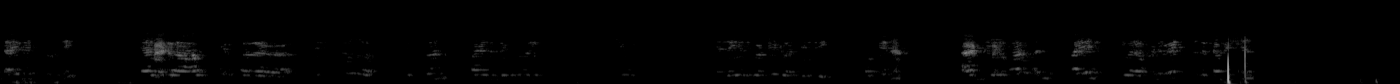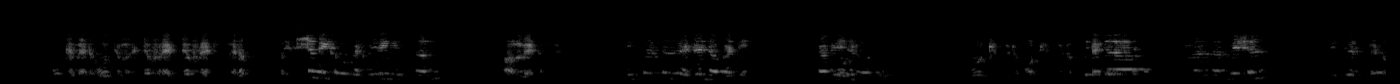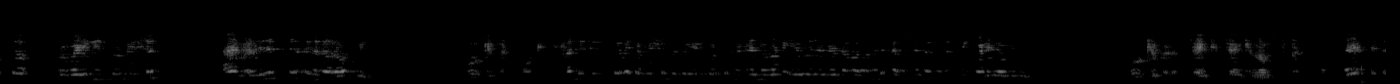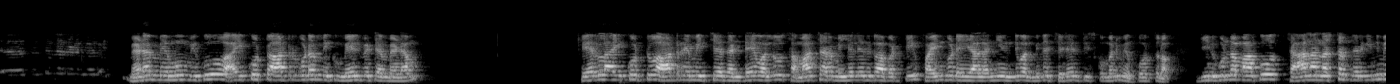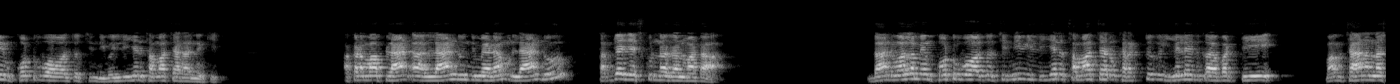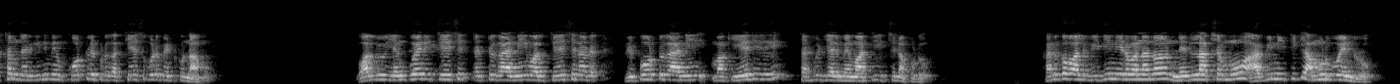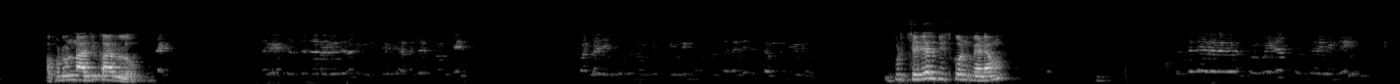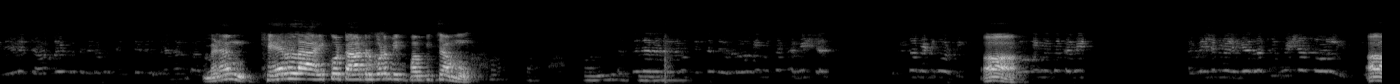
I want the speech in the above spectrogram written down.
okay madam okay madam definite definite madam madam మేము మీకు హైకోర్టు ఆర్డర్ కూడా మీకు మెయిల్ పెట్టాం మేడం. కేరళ హైకోర్టు ఆర్డర్ ఏమి ఇచ్చేదంటే వాళ్ళు సమాచారం ఇవ్వలేదు కాబట్టి ఫైన్ కూడా వేయాలని ఉంది. వాళ్ళ మీద చర్యలు తీసుకోమని మేము కోరుతున్నాం. దీని గుండా మాకు చాలా నష్టం జరిగింది. మేము కోర్టుకు పోవాల్సి వచ్చింది. వీళ్ళు సమాచారానికి. అక్కడ మా ప్లాన్ ల్యాండ్ ఉంది మేడం. ల్యాండ్ కబ్జా చేసుకున్నారనమాట దానివల్ల మేము కోర్టుకు పోవాల్సి వచ్చింది. వీళ్ళు ఇయ్యని సమాచారం కరెక్ట్గా ఇవ్వలేదు కాబట్టి మాకు చాలా నష్టం జరిగింది. మేము కోర్టులో ఇప్పుడు కేసు కూడా పెట్టుకున్నాము. వాళ్ళు ఎంక్వైరీ చేసినట్టు కానీ వాళ్ళు చేసిన రిపోర్టు కానీ మాకు ఏది సబ్మిట్ చేయాలి మేము అర్జీ ఇచ్చినప్పుడు. కనుక వాళ్ళు విధి నిర్వహణలో నిర్లక్ష్యము అవినీతికి అమ్ముడుపోయినరు అప్పుడున్న అధికారులు. ఇప్పుడు చర్యలు తీసుకోండి madam. Madam Kerala high court order కూడా మీకు పంపించాము. ఆ.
